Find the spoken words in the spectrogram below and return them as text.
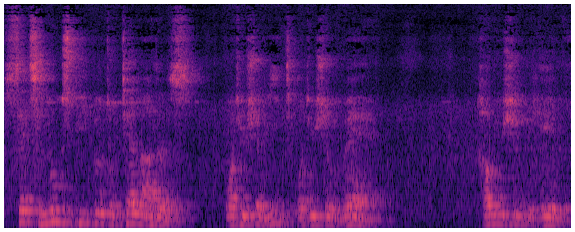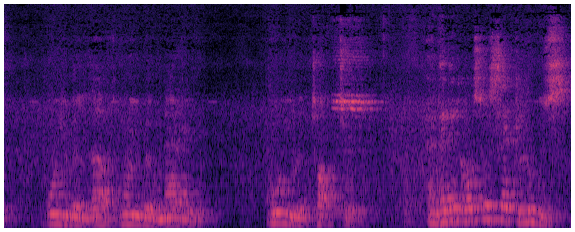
sets loose people to tell others what you shall eat, what you shall wear, how you shall behave, who you will love, who you will marry, who you will talk to. And then it also set loose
